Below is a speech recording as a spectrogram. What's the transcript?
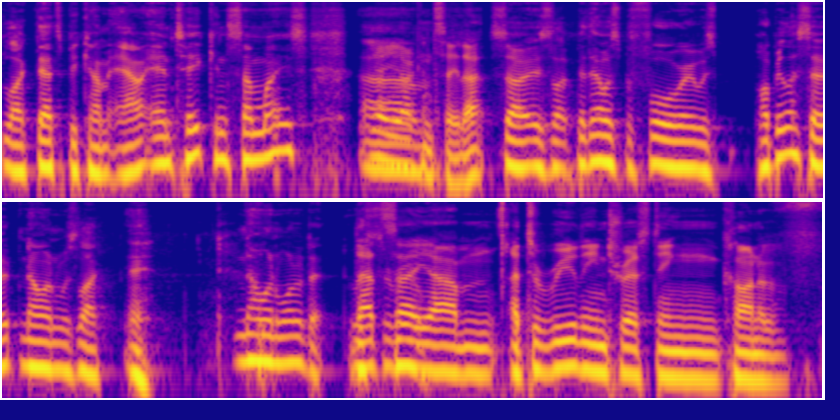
Like that's become our antique in some ways. Yeah, yeah, I Um, can see that. So it's like, but that was before it was popular. So no one was like, eh. No one wanted it. It That's surreal. a um, it's a really interesting kind of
